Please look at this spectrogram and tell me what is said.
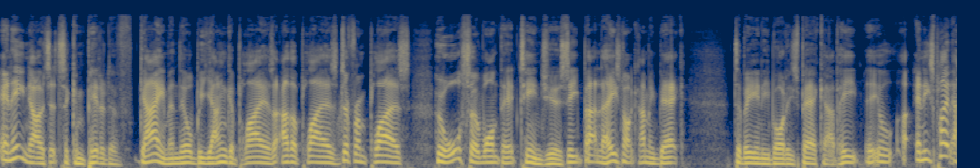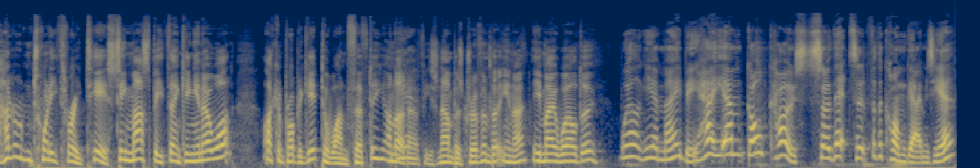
and he knows it's a competitive game, and there'll be younger players, other players, different players who also want that 10 jersey, but he's not coming back to be anybody's backup. He, he'll, and he's played 123 tests. He must be thinking, you know what? I can probably get to 150. I don't know if his number's driven, but, you know, he may well do. Well, yeah, maybe. Hey, um, Gold Coast. So that's it for the Com Games, yeah?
